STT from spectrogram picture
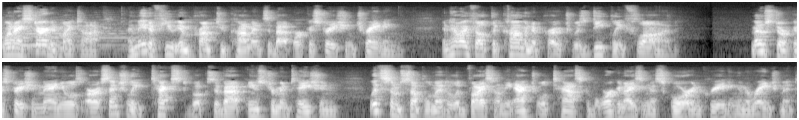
When I started my talk, I made a few impromptu comments about orchestration training, and how I felt the common approach was deeply flawed. Most orchestration manuals are essentially textbooks about instrumentation, with some supplemental advice on the actual task of organizing a score and creating an arrangement.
